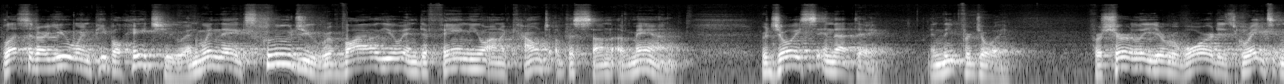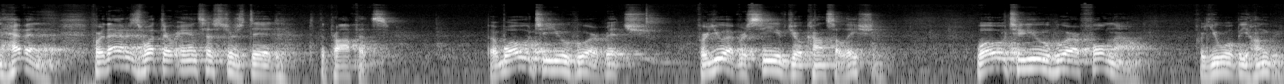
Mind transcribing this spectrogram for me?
Blessed are you when people hate you, and when they exclude you, revile you, and defame you on account of the Son of Man. Rejoice in that day, and leap for joy. For surely your reward is great in heaven, for that is what their ancestors did to the prophets. But woe to you who are rich, for you have received your consolation. Woe to you who are full now, for you will be hungry.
